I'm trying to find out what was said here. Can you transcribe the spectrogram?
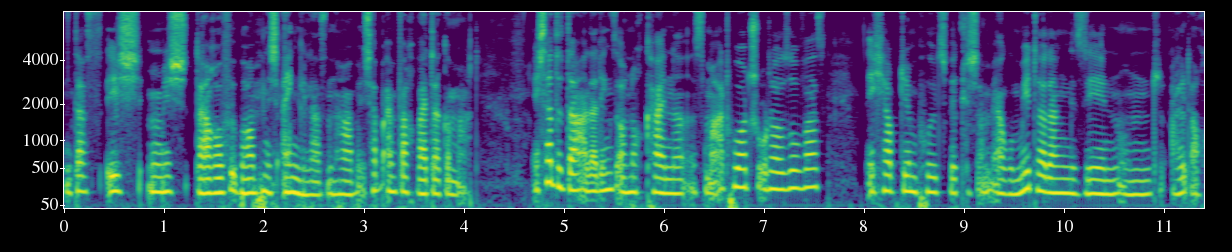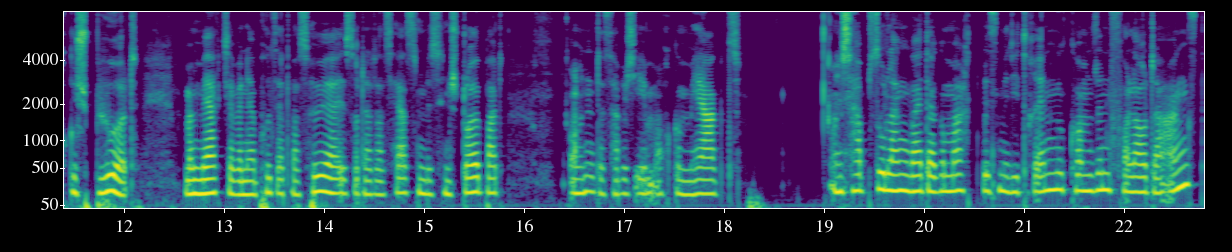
dass ich mich darauf überhaupt nicht eingelassen habe. Ich habe einfach weitergemacht. Ich hatte da allerdings auch noch keine Smartwatch oder sowas. Ich habe den Puls wirklich am Ergometer dann gesehen und halt auch gespürt. Man merkt ja, wenn der Puls etwas höher ist oder das Herz ein bisschen stolpert. Und das habe ich eben auch gemerkt. Ich habe so lange weitergemacht, bis mir die Tränen gekommen sind vor lauter Angst.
